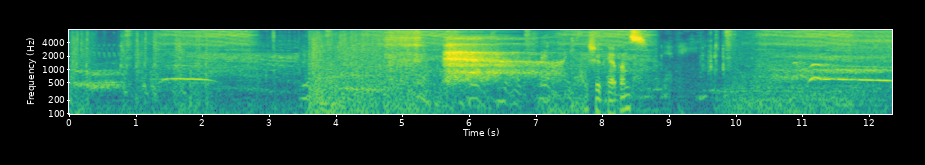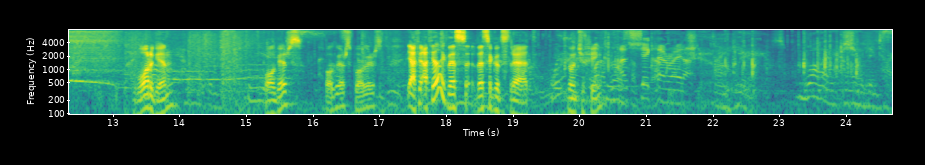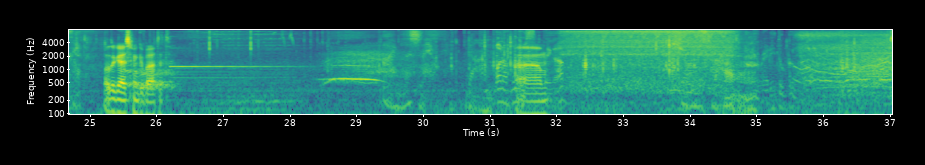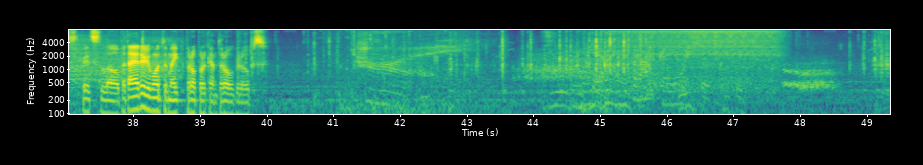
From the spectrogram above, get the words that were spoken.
shit happens. Worgen? Poggers? Poggers? Poggers? Yeah, I fe- I feel like that's that's a good strat. Don't you think? What do you guys think about it? Um. It's a bit slow, but I really want to make proper control groups.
